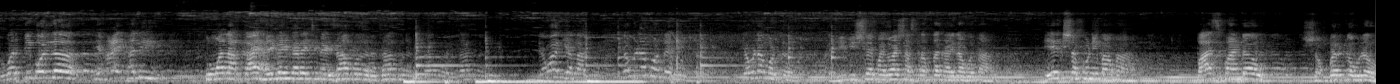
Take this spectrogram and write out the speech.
वरती बोललं की हाय खाली. तुम्हाला काय हायगाई करायची नाही. जा बर जा बर जा बर जा बर तेव्हा गेला विषय पहिला शास्त्रातला गायला होता. एक शकुनी मामा पाच पांडव शंभर कौरव.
